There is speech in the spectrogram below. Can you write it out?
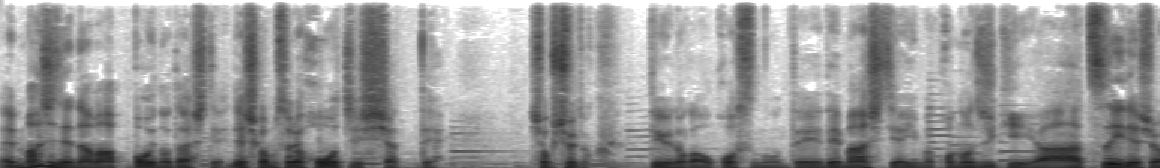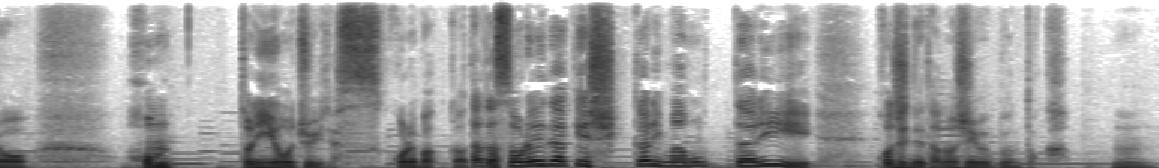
え、マジで生っぽいの出して、で、しかもそれ放置しちゃって、食中毒っていうのが起こすので、で、ましてや今この時期暑いでしょ。本当に要注意です。こればっか。ただそれだけしっかり守ったり、個人で楽しむ分とか。うん。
